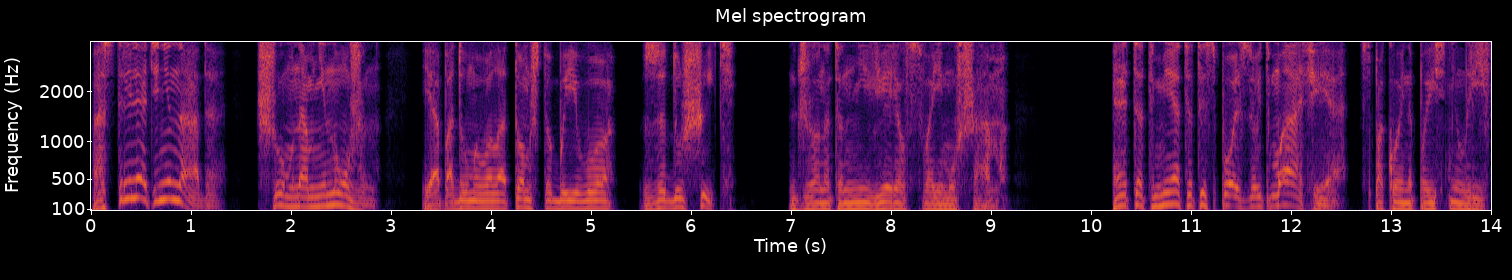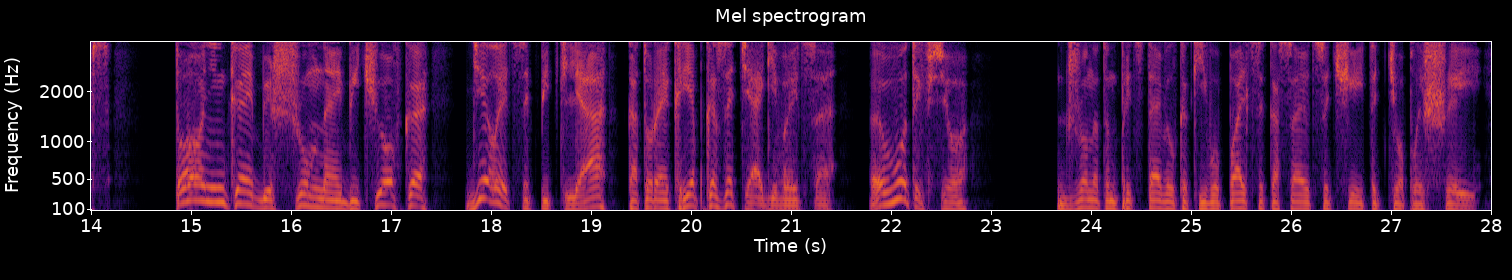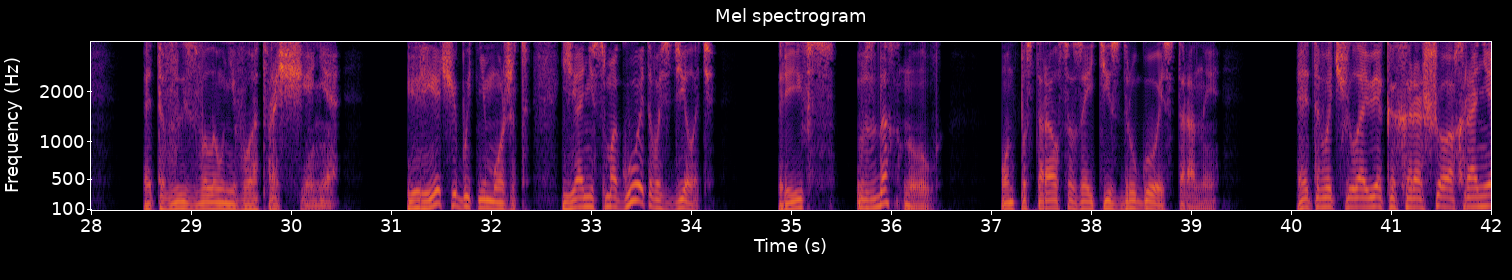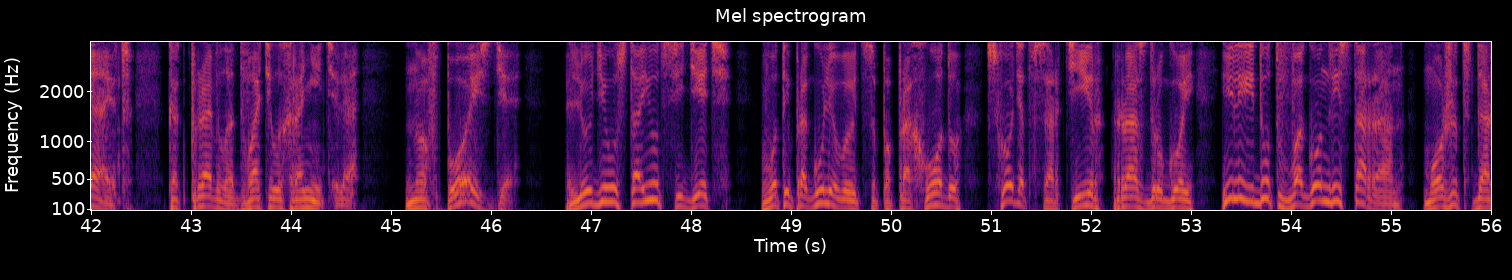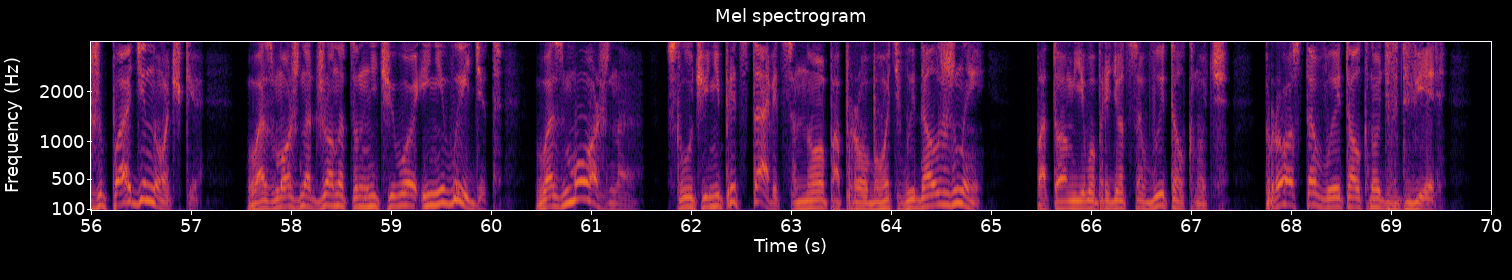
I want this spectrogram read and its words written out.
«А стрелять и не надо. Шум нам не нужен. Я подумывал о том, чтобы его задушить». Джонатан не верил своим ушам. «Этот метод использует мафия», — спокойно пояснил Ривз. «Тоненькая бесшумная бечевка, делается петля, которая крепко затягивается. Вот и все». Джонатан представил, как его пальцы касаются чьей-то теплой шеи. Это вызвало у него отвращение. «И речи быть не может. Я не смогу этого сделать». Ривз вздохнул. Он постарался зайти с другой стороны. Этого человека хорошо охраняют, как правило, два телохранителя. Но в поезде люди устают сидеть, вот и прогуливаются по проходу, сходят в сортир раз-другой или идут в вагон-ресторан, может, даже поодиночке. Возможно, Джонатан ничего и не выйдет. Возможно. Случай не представится, но попробовать вы должны. Потом его придется вытолкнуть. Просто вытолкнуть в дверь.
